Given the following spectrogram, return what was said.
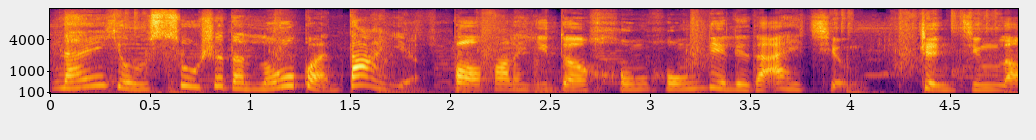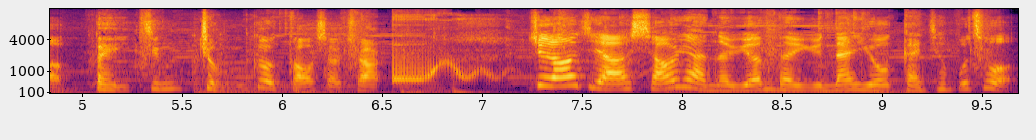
男友宿舍的楼管大爷爆发了一段轰轰烈烈的爱情，震惊了北京整个高校圈。据了解啊，小冉呢原本与男友感情不错，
